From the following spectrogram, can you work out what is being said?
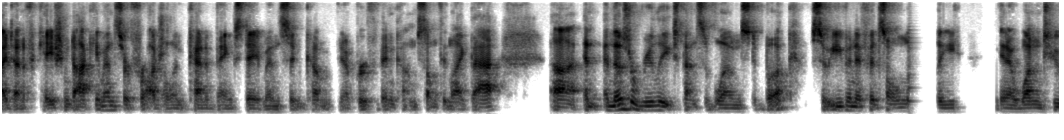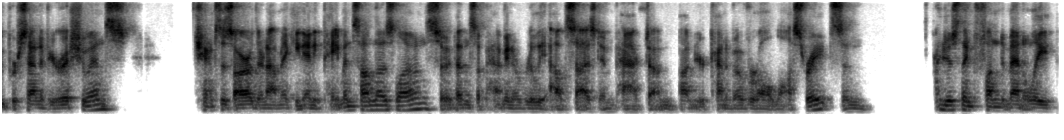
identification documents or fraudulent kind of bank statements, income, you know, proof of income, something like that. Uh, and, and those are really expensive loans to book. So even if it's only, you know, one, 2% of your issuance, chances are they're not making any payments on those loans. So it ends up having a really outsized impact on, on your kind of overall loss rates. And I just think fundamentally,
